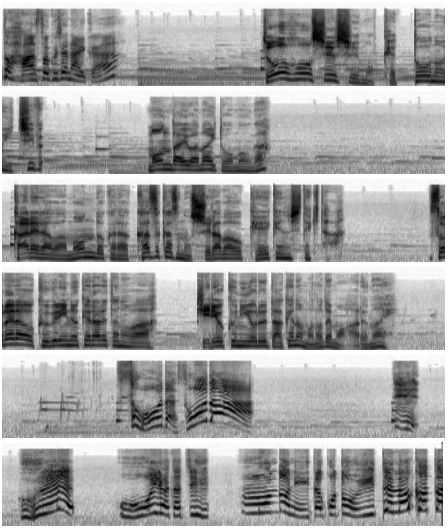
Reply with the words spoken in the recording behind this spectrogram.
と反則じゃないか？情報収集も決闘の一部。問題はないと思うが彼らはモンドから数々の修羅場を経験してきた。それらをくぐり抜けられたのは気力によるだけのものでもあるまい。そうだそうだ。ええ？オイラたちモンドにいたことを言ってなかった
